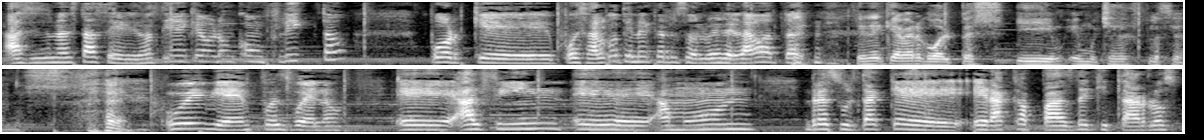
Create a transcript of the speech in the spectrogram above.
así es una esta serie, no tiene que haber un conflicto porque pues algo tiene que resolver el avatar. tiene que haber golpes y, muchas explosiones. Muy bien, pues bueno, eh, al fin eh, Amon resulta que era capaz de quitar los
